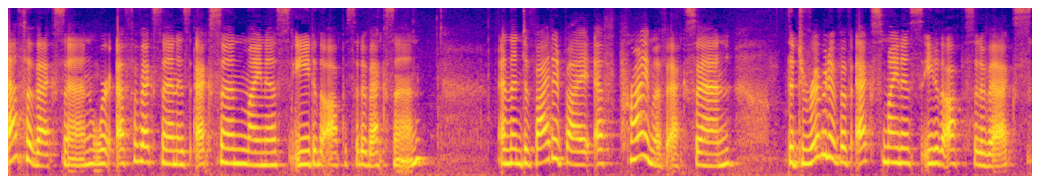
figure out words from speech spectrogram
f of xn, where f of xn is xn minus e to the opposite of xn. And then divided by f prime of xn, the derivative of x minus e to the opposite of x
